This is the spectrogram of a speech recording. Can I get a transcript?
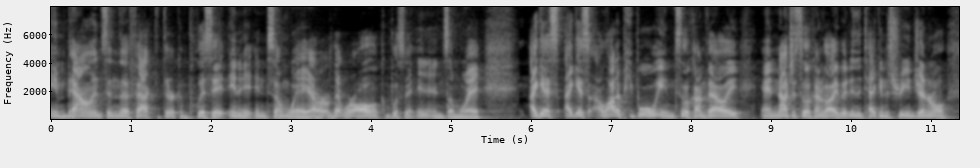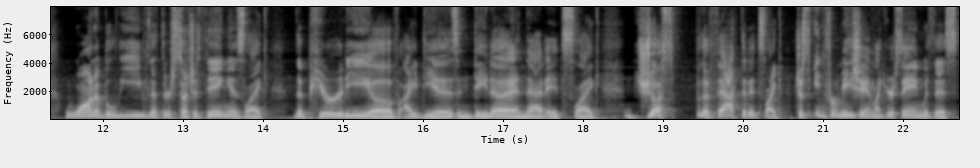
imbalance and the fact that they're complicit in it in some way or that we're all complicit in it in some way. I guess I guess a lot of people in Silicon Valley and not just Silicon Valley but in the tech industry in general want to believe that there's such a thing as like the purity of ideas and data and that it's like just the fact that it's like just information like you're saying with this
